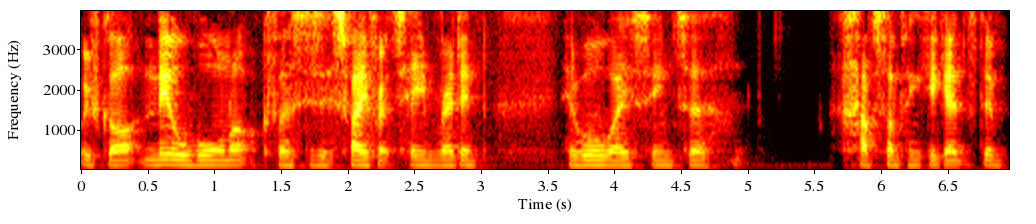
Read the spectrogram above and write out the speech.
We've got Neil Warnock versus his favourite team, Reading, who always seem to have something against him.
